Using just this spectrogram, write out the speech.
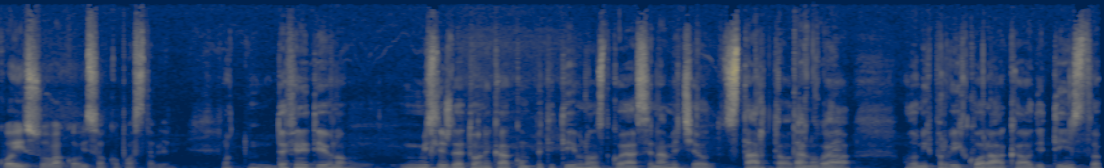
koji su ovako visoko postavljeni. Definitivno, misliš da je to neka kompetitivnost koja se nameće od starta, od, Tako onoga, je. od onih prvih koraka, od djetinjstva,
